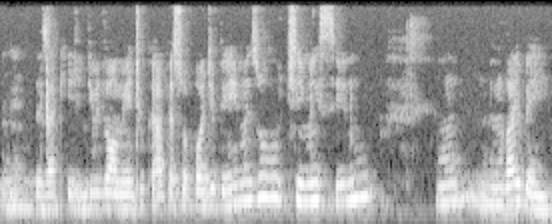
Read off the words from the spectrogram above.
Né? Apesar que individualmente a pessoa pode ir bem, mas o time em si não, não, não vai bem.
